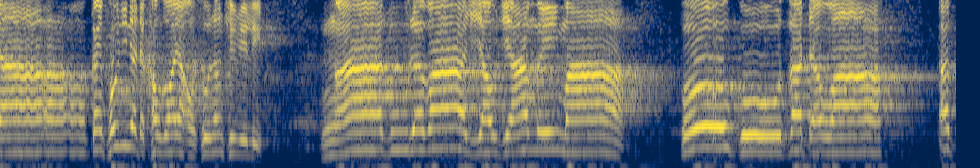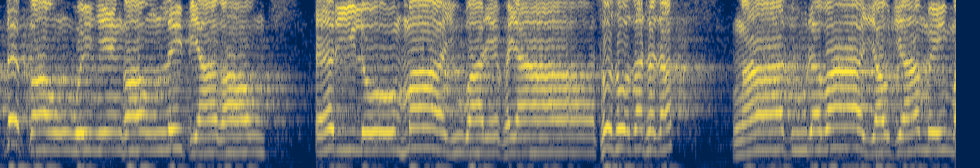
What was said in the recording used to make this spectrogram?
ယား။ကဲဘုန်းကြီးနဲ့တခေါင်သွားရအောင်ဆိုစမ်းဖြည်းဖြည်းလေးငါသူတစ်ပါးယောက်ျားမိန်းမပုဂ္ဂိုလ်တ attva အသက်ကောင်ဝိညာဉ်ကောင်လိပ်ပြာကောင်အဲ့ဒီလိုမှားယူပါတယ်ဖယားဆိုဆိုအသံထွက်စား ငါသူတစ်ပါးယောက်ျားမိန်းမ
